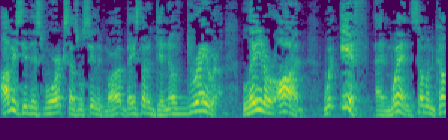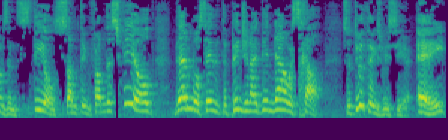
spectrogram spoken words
Obviously, this works, as we'll see in the Gemara, based on a din of brera. Later on, if and when someone comes and steals something from this field, then we'll say that the pigeon I did now is chal. So two things we see here. A,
